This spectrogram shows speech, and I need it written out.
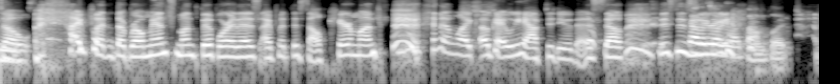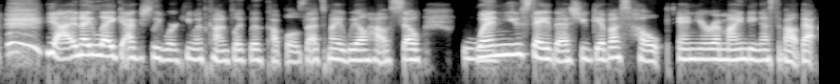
So mm. I put the romance month before this. I put the self care month, and I'm like, okay, we have to do this. So this is very, conflict. Yeah, and I like actually working with conflict with couples. That's my wheelhouse. So mm. when you say this, you give us hope, and you're reminding us about that.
